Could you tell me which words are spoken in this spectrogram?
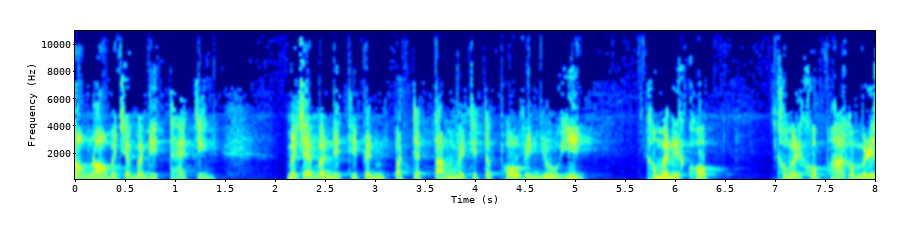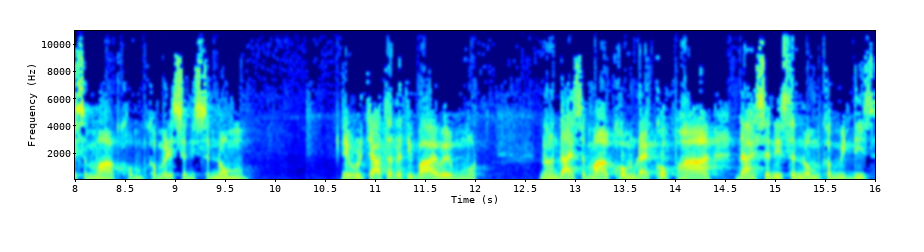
นอกๆไม่ใช่บัณฑิตแท้จริง ไม่ใช่บัณฑิตที่เป็นปัจจตังเวทิตโพวินยูหิเขาไม่ได้คบ เขาไม่ได้คบหาเขาไม่ได้สมาคมเขาไม่ได้สนิทสนมเนี่ยพระเจ้าท่านอธิบายไว้หมดนะได้สมาคมได้คบหา ได้สนิทสนมกับมิตรดีส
